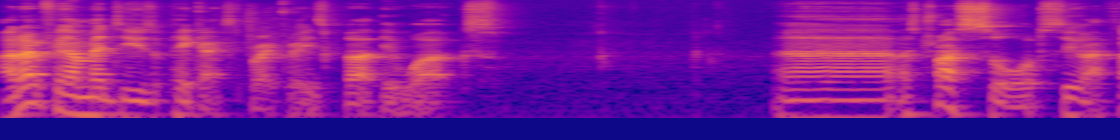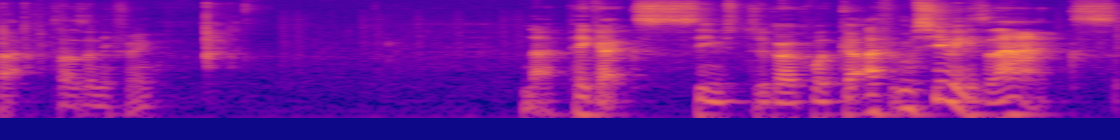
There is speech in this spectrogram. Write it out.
I don't think I'm meant to use a pickaxe to break these, but it works. Uh, let's try a sword, see if that does anything. No, pickaxe seems to go quicker. I'm assuming it's an axe.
